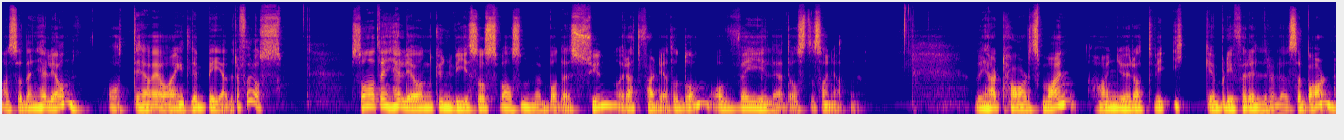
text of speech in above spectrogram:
altså Den hellige ånd, og at det var egentlig bedre for oss. Sånn at Den hellige ånd kunne vise oss hva som er både synd og rettferdighet og dom, og veilede oss til sannheten. Denne talsmannen han gjør at vi ikke blir foreldreløse barn,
